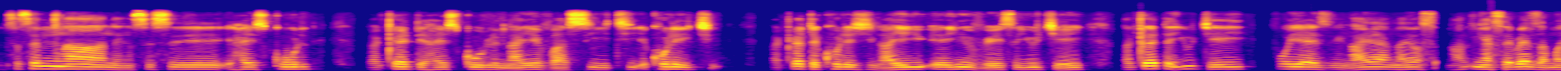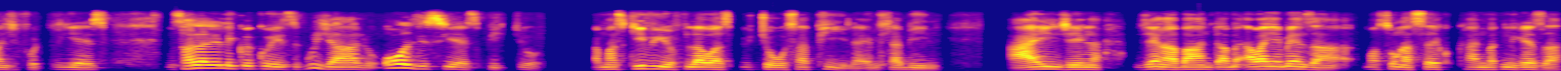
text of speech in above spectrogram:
ngisesemncane ngisese high school ngaqeda high school ngaye varsity ecollege. Ngaqeda ecollege ngaye euniversity UJ ngaqeda UJ 4 years ngaya ngayo ngiyasebenza manje for 3 years. Ngisalalela inkwekwezi kunjalo all these years Big Joe I must give you your flowers Big Joe usaphila emhlabeni. Hayi njenga njengabantu aba- abanye benza masungasekho khani bakunikeza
